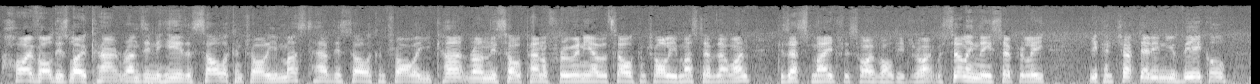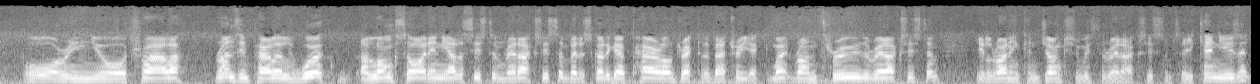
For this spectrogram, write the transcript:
high voltage low current runs into here the solar controller you must have this solar controller you can't run this solar panel through any other solar controller you must have that one because that's made for this high voltage, right? We're selling these separately. You can chuck that in your vehicle or in your trailer. Runs in parallel, It'll work alongside any other system, Redarc system, but it's got to go parallel direct to the battery. It won't run through the Redarc system. It'll run in conjunction with the Redarc system. So you can use it.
